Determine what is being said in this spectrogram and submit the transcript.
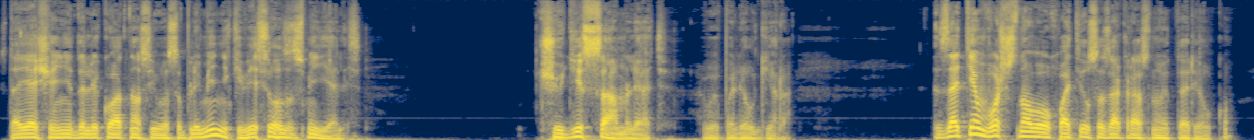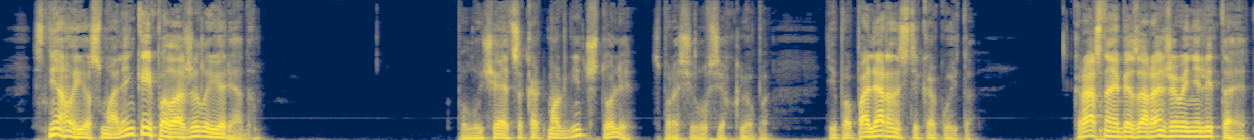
Стоящие недалеко от нас его соплеменники весело засмеялись. «Чудеса, млядь!» — выпалил Гера. Затем вождь снова ухватился за красную тарелку, снял ее с маленькой и положил ее рядом. «Получается, как магнит, что ли?» — спросил у всех Клёпа. «Типа полярности какой-то. Красная без оранжевой не летает».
